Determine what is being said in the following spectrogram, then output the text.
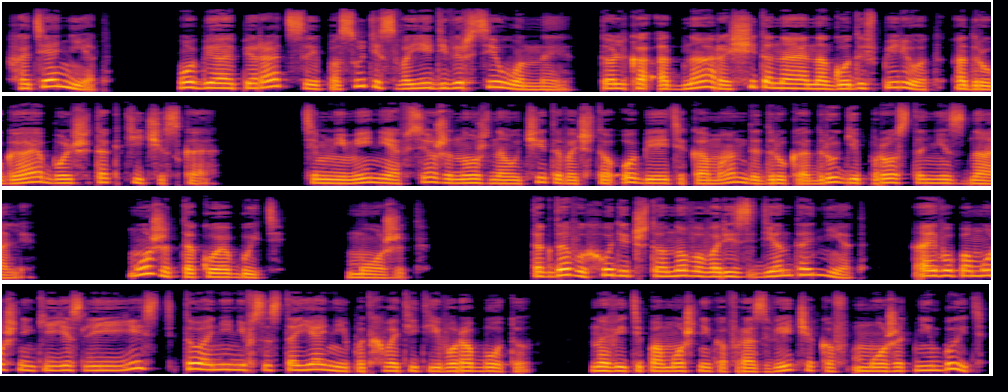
Хотя нет. Обе операции, по сути, своей диверсионные, только одна рассчитанная на годы вперед, а другая больше тактическая. Тем не менее, все же нужно учитывать, что обе эти команды друг о друге просто не знали. Может такое быть? Может. Тогда выходит, что нового резидента нет, а его помощники, если и есть, то они не в состоянии подхватить его работу. Но ведь и помощников-разведчиков может не быть.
